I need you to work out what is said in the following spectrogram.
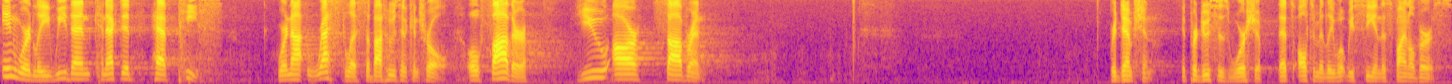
inwardly, we then connected have peace. We're not restless about who's in control. Oh, Father, you are sovereign. Redemption. It produces worship. That's ultimately what we see in this final verse.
